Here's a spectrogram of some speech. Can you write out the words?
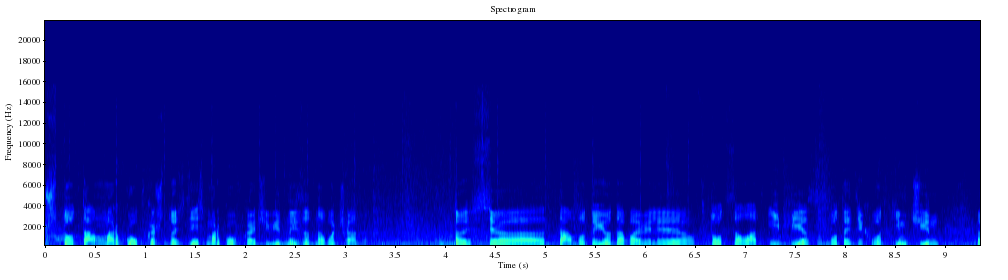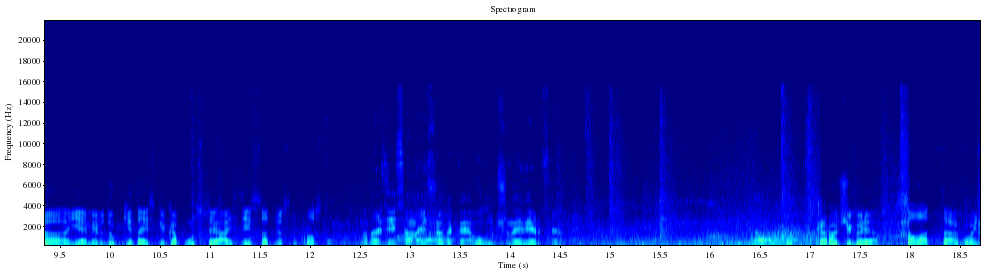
что там морковка, что здесь морковка, очевидно, из одного чана. То есть э, там вот ее добавили в тот салат и без вот этих вот кимчин, э, я имею в виду китайской капусты, а здесь, соответственно, просто. Ну да, здесь она еще такая улучшенная версия. Короче говоря, салат-то огонь.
